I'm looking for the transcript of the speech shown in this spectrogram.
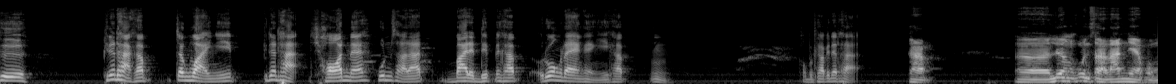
คือพี่นัทครับ จังหวะอย่างนี้พี่นัทะช้อนไหมหุ้นสหรัฐบายเดดดิฟนะครับ ร่วงแรงอย่างนี้ครับอืมขอบคุณครับพี่นัทะครับเอ่อเรื่องหุ้นสหรัฐเนี่ยผม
